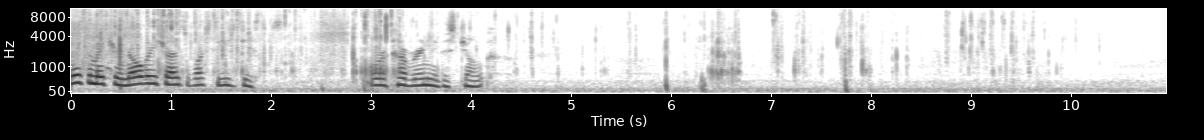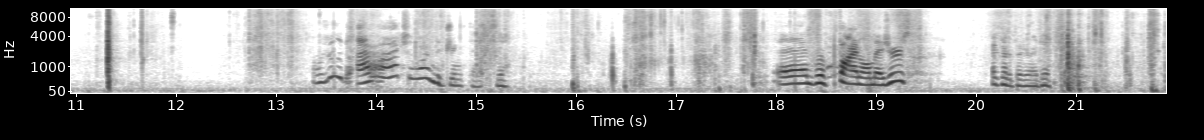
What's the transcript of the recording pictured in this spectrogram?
We have to make sure nobody tries to watch these discs or recover any of this junk. I was really good. I actually wanted to drink that, so. And for final measures, I got a better idea. Just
